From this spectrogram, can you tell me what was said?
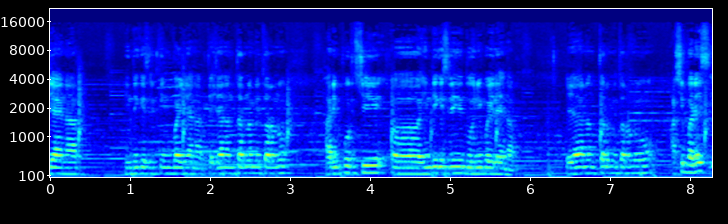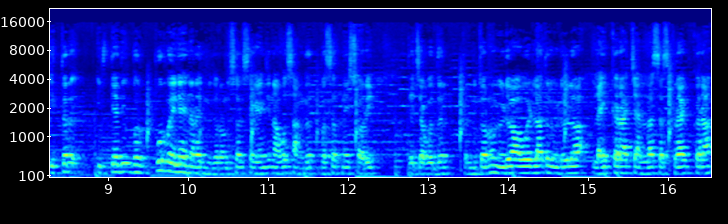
येणार हिंदी केसरी किंग येणार. त्याच्यानंतर ना मित्रांनो हरिपूरची हिंदी केसरी दोन्ही बैल येणार. त्याच्यानंतर मित्रांनो अशी बरेच इतर इत्यादी भरपूर बैल येणार आहेत मित्रांनो. सर सगळ्यांची नावं सांगत बसत नाही सॉरी त्याच्याबद्दल. तर मित्रांनो व्हिडिओ आवडला तर व्हिडिओला लाईक करा चॅनलला सबस्क्राईब करा.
